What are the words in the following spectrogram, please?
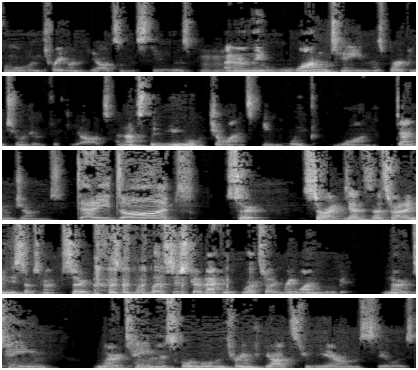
for more than 300 yards on the Steelers, mm-hmm. and only one team has broken 250 yards, and that's the New York Giants in Week One. Daniel Jones, Danny Dimes. So, sorry, yeah, that's right. I knew this was coming. So let's just go back. Let's rewind a little bit. No team, no team has scored more than 300 yards through the air on the Steelers,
